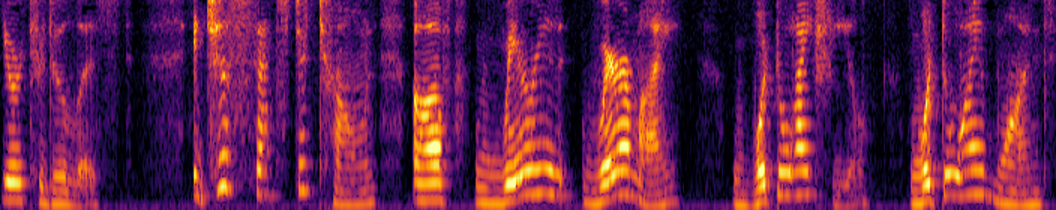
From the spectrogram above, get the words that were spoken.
your to-do list. It just sets the tone of where is where am I? What do I feel? What do I want?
